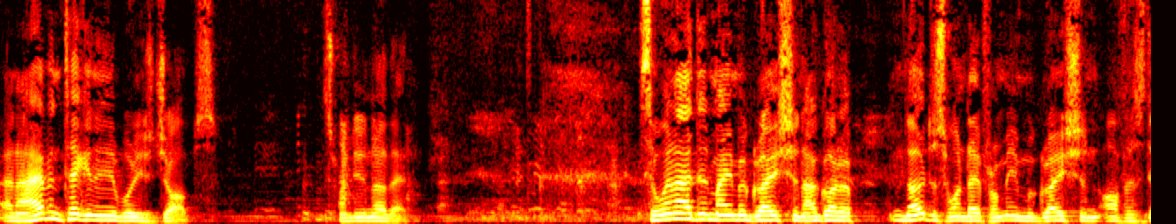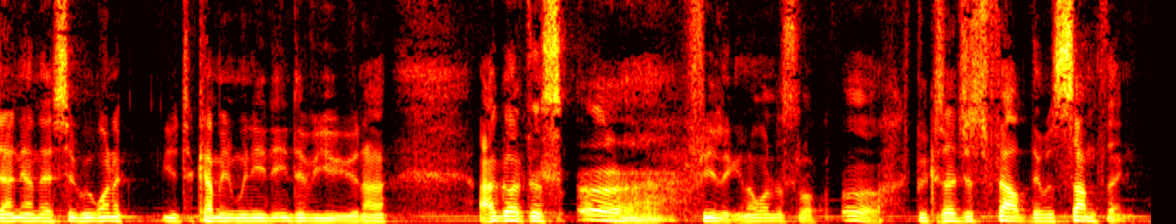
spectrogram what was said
And I haven't taken anybody's jobs. Just want you to know that. So when I did my immigration, I got a notice one day from immigration office down there, and they said, "We want you to come in. We need to interview you." And I, I got this feeling, and I wanted to look because I just felt there was something.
